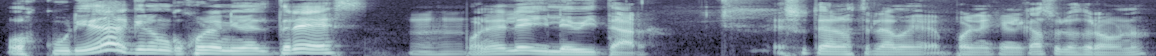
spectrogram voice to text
oscuridad, que era un conjuro de nivel 3, Ujú. ponerle y levitar. Eso te da nuestra, por en el caso de los drones, ¿no?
